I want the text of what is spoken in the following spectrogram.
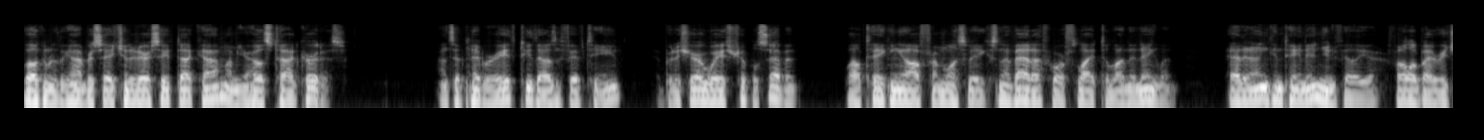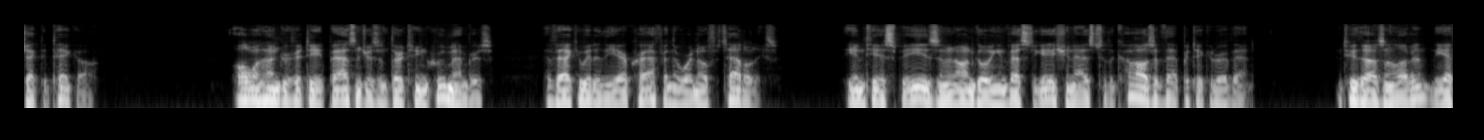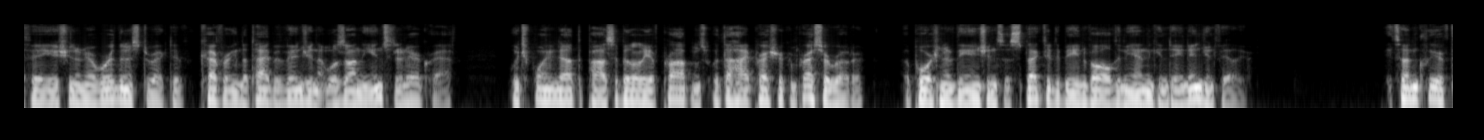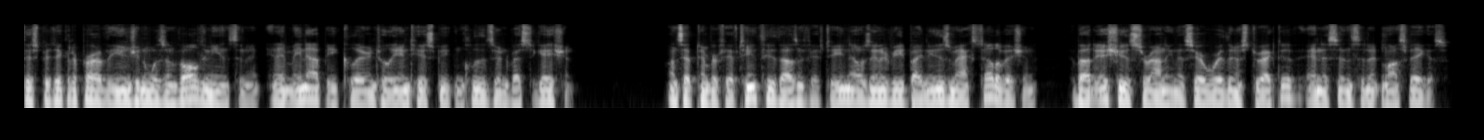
Welcome to the conversation at airsafe.com. I'm your host, Todd Curtis. On September 8th, 2015, a British Airways 777, while taking off from Las Vegas, Nevada for a flight to London, England, had an uncontained engine failure followed by a rejected takeoff. All 158 passengers and 13 crew members evacuated the aircraft and there were no fatalities. The NTSB is in an ongoing investigation as to the cause of that particular event. In 2011, the FAA issued an airworthiness directive covering the type of engine that was on the incident aircraft, which pointed out the possibility of problems with the high pressure compressor rotor, a portion of the engine suspected to be involved in the uncontained engine failure. It's unclear if this particular part of the engine was involved in the incident, and it may not be clear until the NTSB concludes their investigation. On September 15, 2015, I was interviewed by Newsmax Television about issues surrounding this airworthiness directive and this incident in Las Vegas.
